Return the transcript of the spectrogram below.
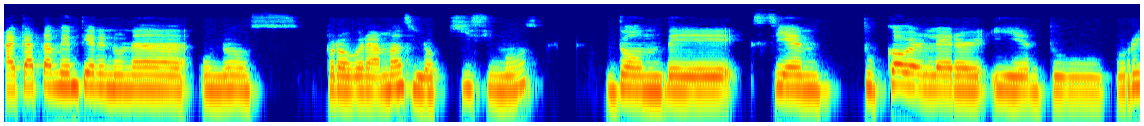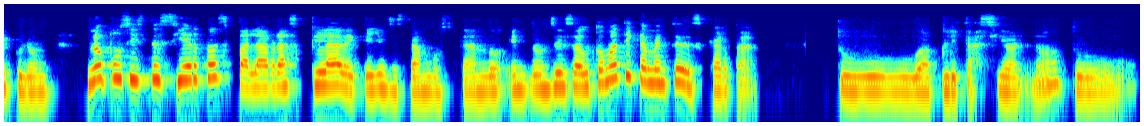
Acá también tienen unos programas loquísimos donde si en tu cover letter y en tu currículum no pusiste ciertas palabras clave que ellos están buscando, entonces automáticamente descartan tu aplicación, ¿no? Tu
